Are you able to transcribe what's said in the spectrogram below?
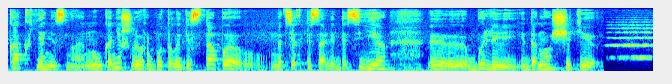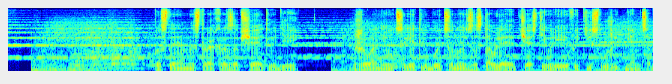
Как, я не знаю. Ну, конечно, работала гестапо, на всех писали досье, э, были и доносчики. Постоянный страх разобщает людей. Желание уцелеть любой ценой заставляет часть евреев идти служить немцам.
